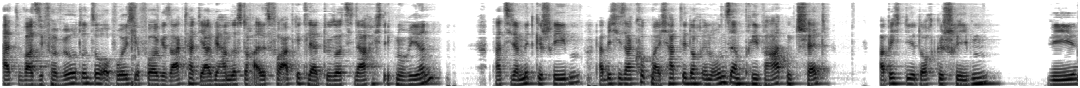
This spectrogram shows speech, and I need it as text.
hat, war sie verwirrt und so, obwohl ich ihr vorher gesagt hat, ja, wir haben das doch alles vorab geklärt, du sollst die Nachricht ignorieren. Da hat sie dann mitgeschrieben. Da habe ich gesagt, guck mal, ich habe dir doch in unserem privaten Chat, habe ich dir doch geschrieben, wie,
